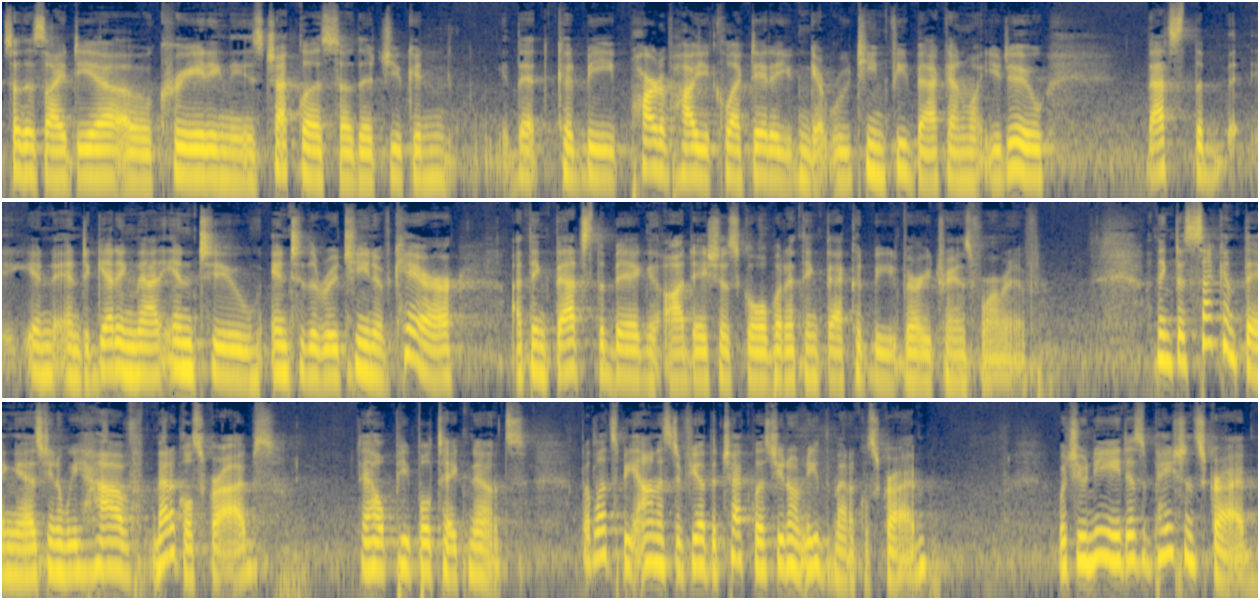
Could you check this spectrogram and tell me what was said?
So this idea of creating these checklists so that you can that could be part of how you collect data, you can get routine feedback on what you do. That's the and, and to getting that into into the routine of care, I think that's the big audacious goal, but I think that could be very transformative. I think the second thing is, you know, we have medical scribes to help people take notes. But let's be honest, if you have the checklist, you don't need the medical scribe. What you need is a patient scribe.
